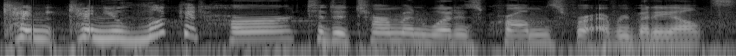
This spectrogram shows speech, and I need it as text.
can can you look at her to determine what is crumbs for everybody else?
